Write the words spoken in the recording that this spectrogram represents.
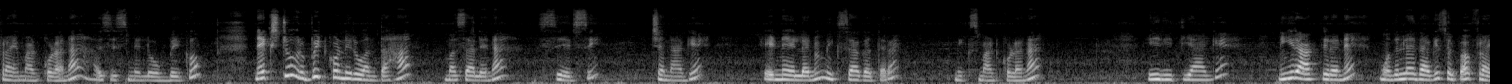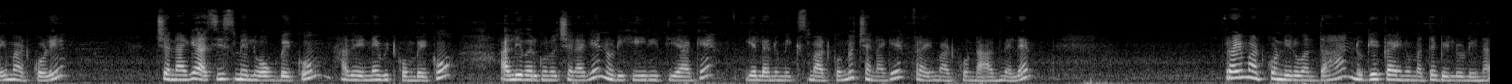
ಫ್ರೈ ಮಾಡ್ಕೊಳ್ಳೋಣ. ಹಸಿ ಸ್ಮೆಲ್ ಹೋಗಬೇಕು. ನೆಕ್ಸ್ಟು ರುಬ್ಬಿಟ್ಕೊಂಡಿರುವಂತಹ ಮಸಾಲೆನ ಸೇರಿಸಿ ಚೆನ್ನಾಗಿ ಎಣ್ಣೆ ಎಲ್ಲನೂ ಮಿಕ್ಸ್ ಆಗೋ ಥರ ಮಿಕ್ಸ್ ಮಾಡ್ಕೊಳ್ಳೋಣ. ಈ ರೀತಿಯಾಗಿ ನೀರು ಹಾಕ್ತಿರೇ ಮೊದಲನೇದಾಗಿ ಸ್ವಲ್ಪ ಫ್ರೈ ಮಾಡ್ಕೊಳ್ಳಿ. ಚೆನ್ನಾಗಿ ಹಸಿ ಸ್ಮೆಲ್ ಹೋಗಬೇಕು, ಅದು ಎಣ್ಣೆ ಬಿಟ್ಕೊಬೇಕು. ಅಲ್ಲಿವರೆಗೂ ಚೆನ್ನಾಗಿ ನೋಡಿ ಈ ರೀತಿಯಾಗಿ ಎಲ್ಲನೂ ಮಿಕ್ಸ್ ಮಾಡಿಕೊಂಡು ಚೆನ್ನಾಗಿ ಫ್ರೈ ಮಾಡ್ಕೊಂಡಾದ್ಮೇಲೆ ಫ್ರೈ ಮಾಡ್ಕೊಂಡಿರುವಂತಹ ನುಗ್ಗೆಕಾಯಿನು ಮತ್ತು ಬೆಳ್ಳುಳ್ಳಿನ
